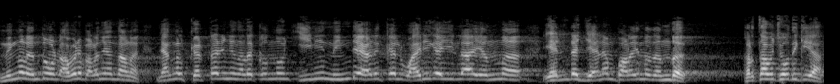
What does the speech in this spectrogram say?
നിങ്ങൾ എന്തുകൊണ്ട് അവർ പറഞ്ഞെന്താണ് ഞങ്ങൾ കെട്ടഴിഞ്ഞ് നടക്കുന്നു ഇനി നിന്റെ അടുക്കൽ വരികയില്ല എന്ന് എന്റെ ജനം പറയുന്നത് എന്ത്? കർത്താവ് ചോദിക്കുക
